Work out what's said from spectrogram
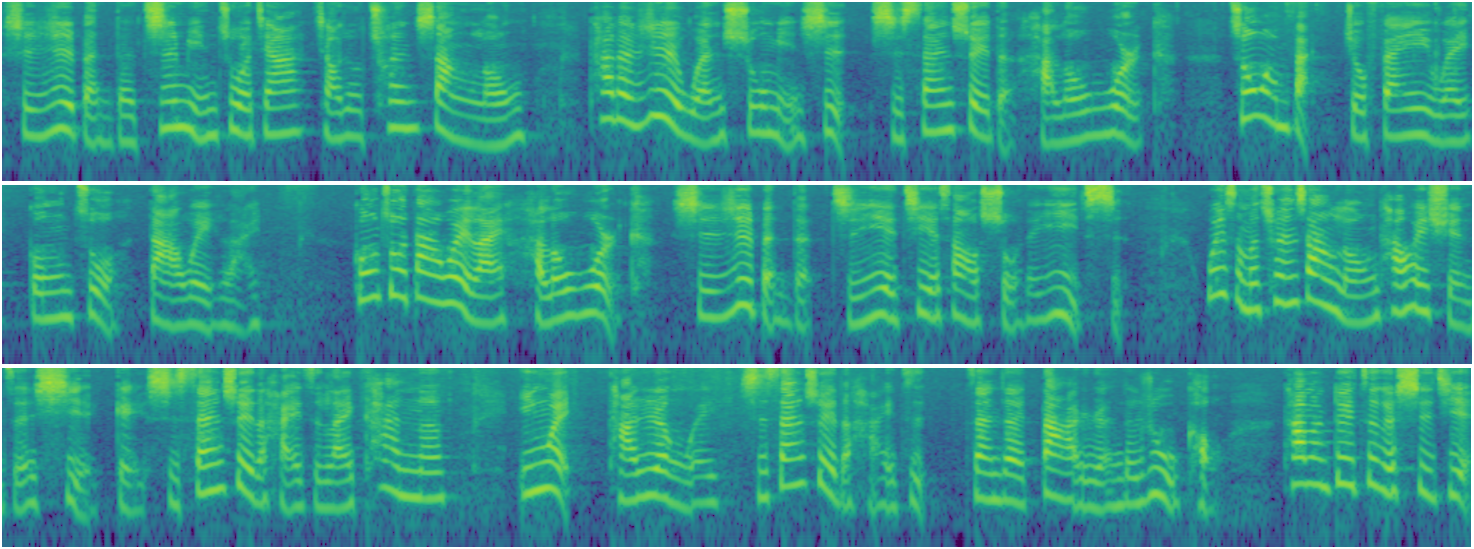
是日本的知名作家，叫做村上隆。他的日文书名是《十三岁的 Hello Work》，中文版就翻译为《工作大未来》。工作大未来，Hello Work 是日本的职业介绍所的意思。为什么村上隆他会选择写给十三岁的孩子来看呢？因为他认为十三岁的孩子站在大人的入口，他们对这个世界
